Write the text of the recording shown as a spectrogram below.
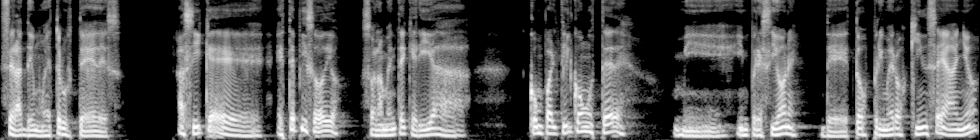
se las demuestro a ustedes. Así que este episodio solamente quería compartir con ustedes mis impresiones de estos primeros 15 años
